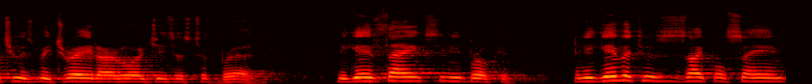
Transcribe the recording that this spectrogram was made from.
which he was betrayed, our Lord Jesus took bread. He gave thanks and he broke it. And he gave it to his disciples, saying,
